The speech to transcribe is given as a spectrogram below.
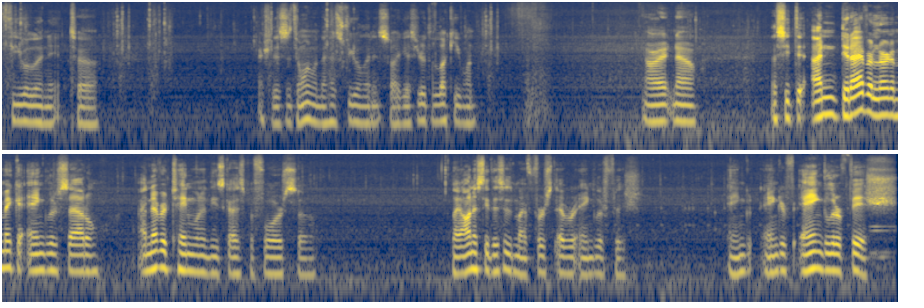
fuel in it? Uh, actually, this is the only one that has fuel in it, so I guess you're the lucky one. Alright, now... Let's see, did I, did I ever learn to make an angler saddle? I never tamed one of these guys before, so... Like honestly, this is my first ever angler fish. Angler fish.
